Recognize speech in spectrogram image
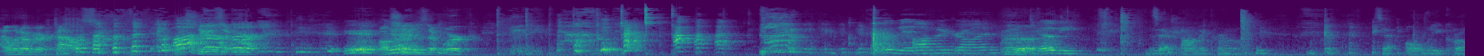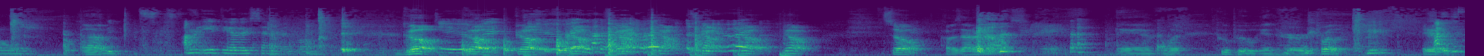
I went over to her house while she was at work. While she was at work, COVID. Omicron. ugh, Gobi. it's that Omicron. It's that Omicron. Um, I'm gonna eat the other cinnamon roll. go, Do go, it, go, go, it, go, do go, go, go, go. So I was at her house, and I went poo poo in her toilet. And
